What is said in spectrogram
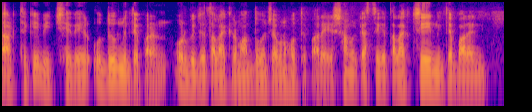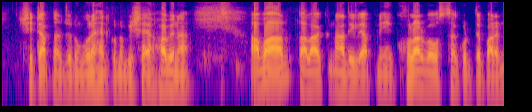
তার থেকে বিচ্ছেদের উদ্যোগ নিতে পারেন। অর্পিত তালাকের মাধ্যমে যেমন হতে পারে, স্বামীর কাছ থেকে তালাক চেয়ে নিতে পারেন, সেটা আপনার জন্য গুনাহের কোনো বিষয় হবে না। আবার তালাক না দিলে আপনি খোলার ব্যবস্থা করতে পারেন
